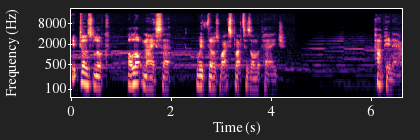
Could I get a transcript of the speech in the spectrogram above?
it does look a lot nicer with those white splatters on the page. Happy now.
